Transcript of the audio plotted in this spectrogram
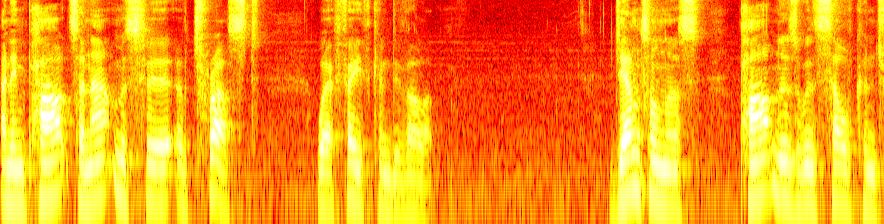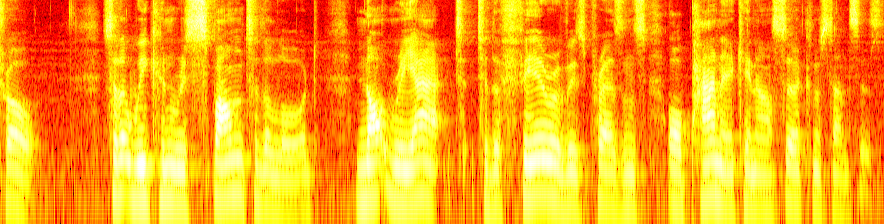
and imparts an atmosphere of trust where faith can develop. Gentleness partners with self control so that we can respond to the Lord not react to the fear of his presence or panic in our circumstances.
